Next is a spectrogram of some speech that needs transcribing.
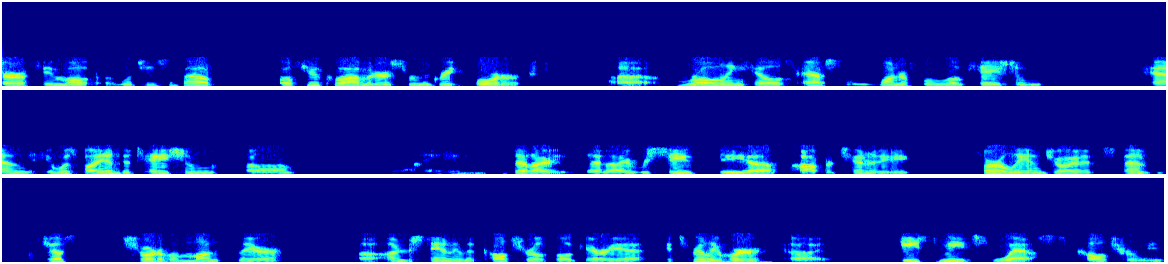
Seraphimova, which is about a few kilometers from the Greek border. Uh, rolling hills, absolutely wonderful location. And it was by invitation uh, that I that I received the uh, opportunity. Thoroughly enjoyed it. Spent just short of a month there, uh, understanding the culture of Bulgaria. It's really where uh, East meets West culturally.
